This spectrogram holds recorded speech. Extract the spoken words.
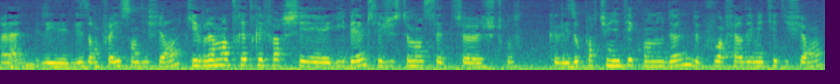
voilà, les, les, employés sont différents. Ce qui est vraiment très très fort chez IBM, c'est justement cette, je trouve, les opportunités qu'on nous donne de pouvoir faire des métiers différents,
